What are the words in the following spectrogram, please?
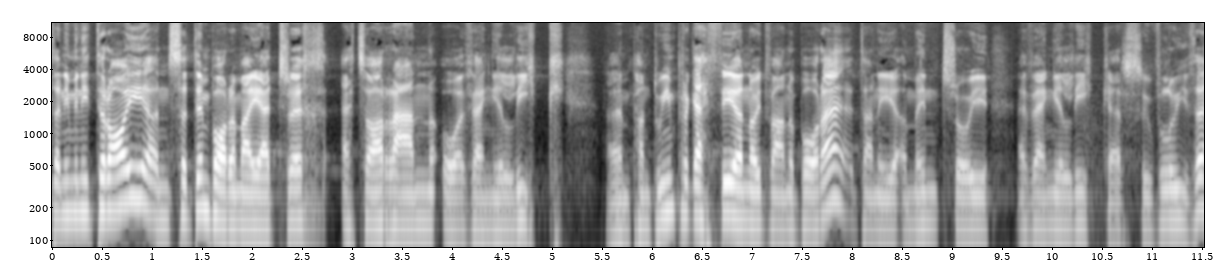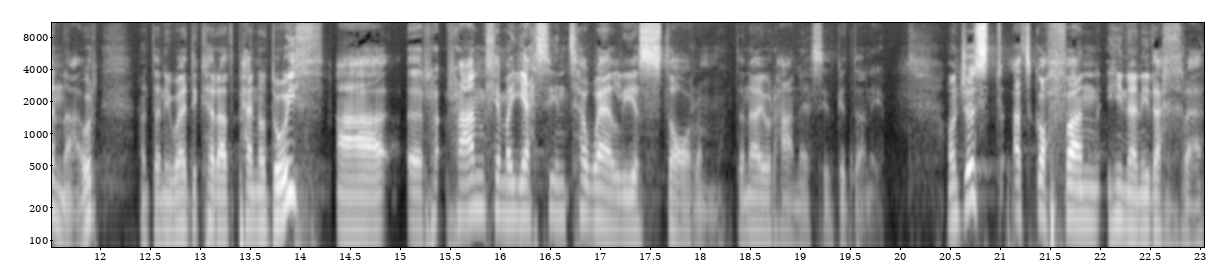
Da ni'n mynd i droi yn sydyn bore yma i edrych eto ar ran o efengil lyc. Um, pan dwi'n pregethu yn oedfan y bore, da ni yn mynd trwy efengil lyc ers rhyw flwyddyn nawr. A da ni wedi cyrraedd penod 8 a rhan lle mae Iesu'n tawelu y storm. Dyna yw'r hanes sydd gyda ni. Ond jyst atgoffa'n hunain i ddechrau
